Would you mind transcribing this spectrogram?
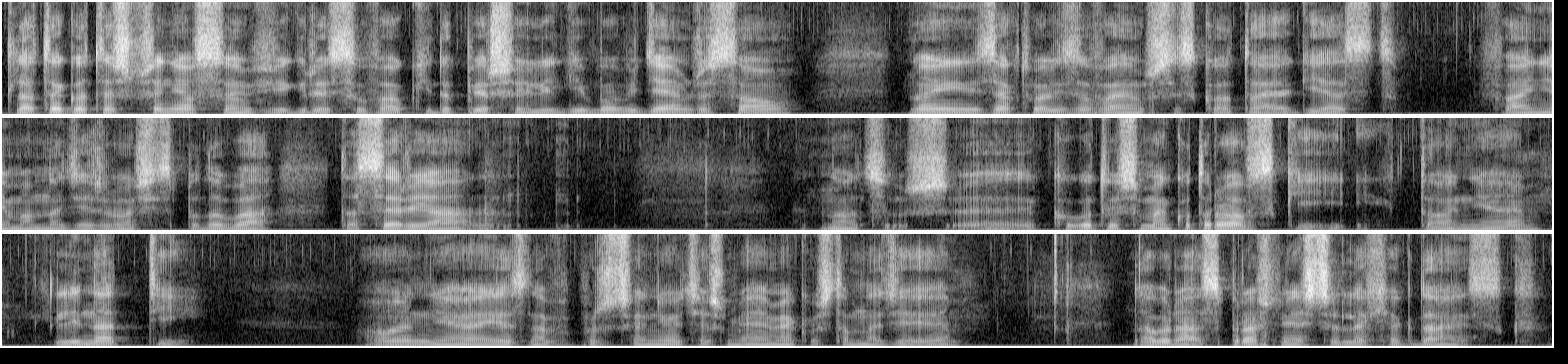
dlatego też przeniosłem Wigry Suwałki do pierwszej ligi, bo widziałem, że są. No i zaktualizowałem wszystko tak jak jest. Fajnie, mam nadzieję, że Wam się spodoba ta seria. No cóż, e, kogo tu jeszcze mamy? Kotorowski, to nie. Linetti. O nie, jest na wypożyczeniu, chociaż miałem jakąś tam nadzieję. Dobra, sprawdźmy jeszcze Lechia Gdańsk.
